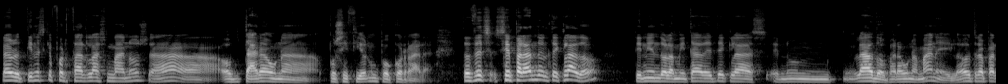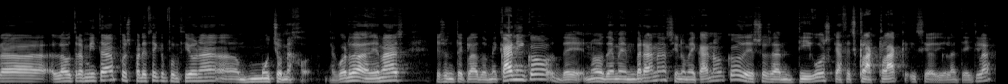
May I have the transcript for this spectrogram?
Claro, tienes que forzar las manos a optar a una posición un poco rara. Entonces, separando el teclado, teniendo la mitad de teclas en un lado para una mano y la otra para la otra mitad, pues parece que funciona ah, mucho mejor, ¿de acuerdo? Además, es un teclado mecánico, no de membrana, sino mecánico, de esos antiguos que haces clac clac y se oye la tecla.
